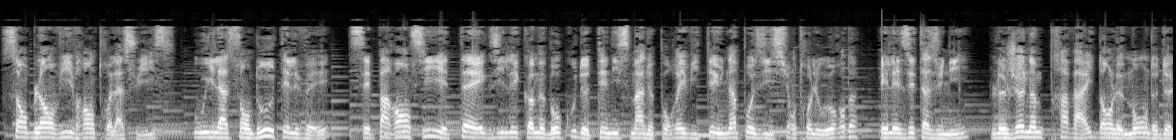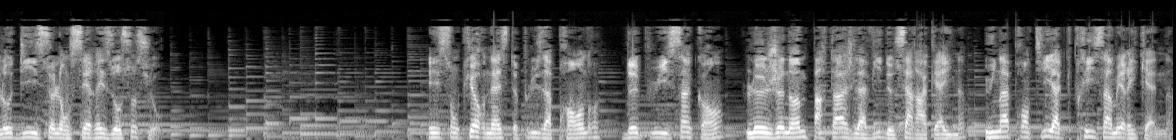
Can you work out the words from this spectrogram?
Semblant vivre entre la Suisse, où il a sans doute élevé, ses parents s'y étaient exilés comme beaucoup de tennisman pour éviter une imposition trop lourde, et les États-Unis, le jeune homme travaille dans le monde de l'audi selon ses réseaux sociaux et son cœur n'est plus à prendre, depuis 5 ans, le jeune homme partage la vie de Sarah Kane, une apprentie actrice américaine.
